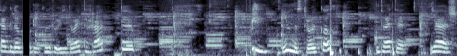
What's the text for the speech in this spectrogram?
Так, добренько, друзі, давайте грати. І в настройках. Давайте. Я ж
